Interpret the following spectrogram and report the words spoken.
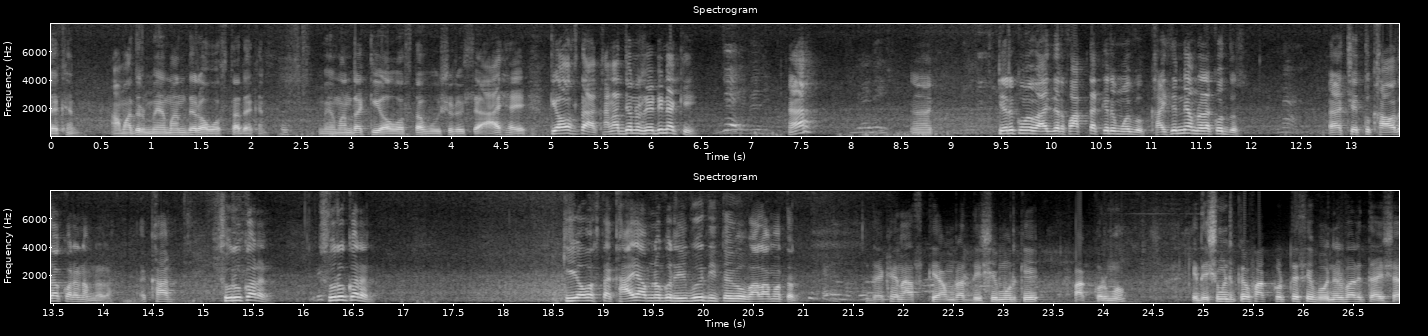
দেখেন আমাদের মেহমানদের অবস্থা দেখেন। মেহমানরা কি অবস্থা বসে রয়েছে? আয় হ্যাঁ কি অবস্থা? খানার জন্য রেডি নাকি? হ্যাঁ? কীরকম ভাইজার ফাঁকটা কীরকম হইব? খাইছেন নি আপনারা কদ্দুর? আচ্ছা একটু খাওয়া দাওয়া করেন আপনারা। খান। শুরু করেন শুরু করেন। কি অবস্থা? খাই আপনাকে রিভিউ দিতে হইব বালা মতন। দেখেন আজকে আমরা দেশি মুরগি পাক করব। এই দেশি মুরগিকে পাক করতেছি বোনের বাড়িতে আইসা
